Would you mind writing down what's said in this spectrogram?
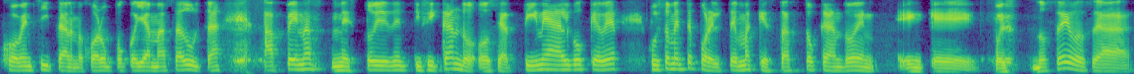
jovencita, a lo mejor un poco ya más adulta, apenas me estoy identificando, o sea, tiene algo que ver justamente por el tema que estás tocando en, en que, pues, no sé, o sea...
